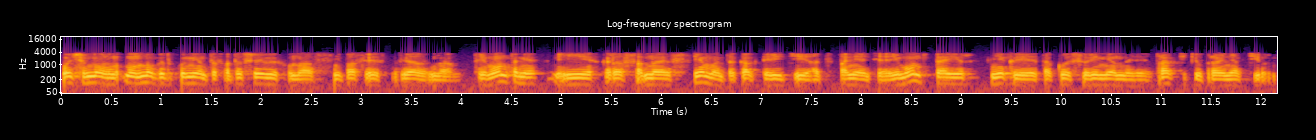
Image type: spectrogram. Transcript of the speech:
Очень много, ну, много документов отраслевых у нас непосредственно связано с ремонтами. И как раз одна из тем – это как перейти от понятия ремонт ТАИР к некой такой современной практике управления активами.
